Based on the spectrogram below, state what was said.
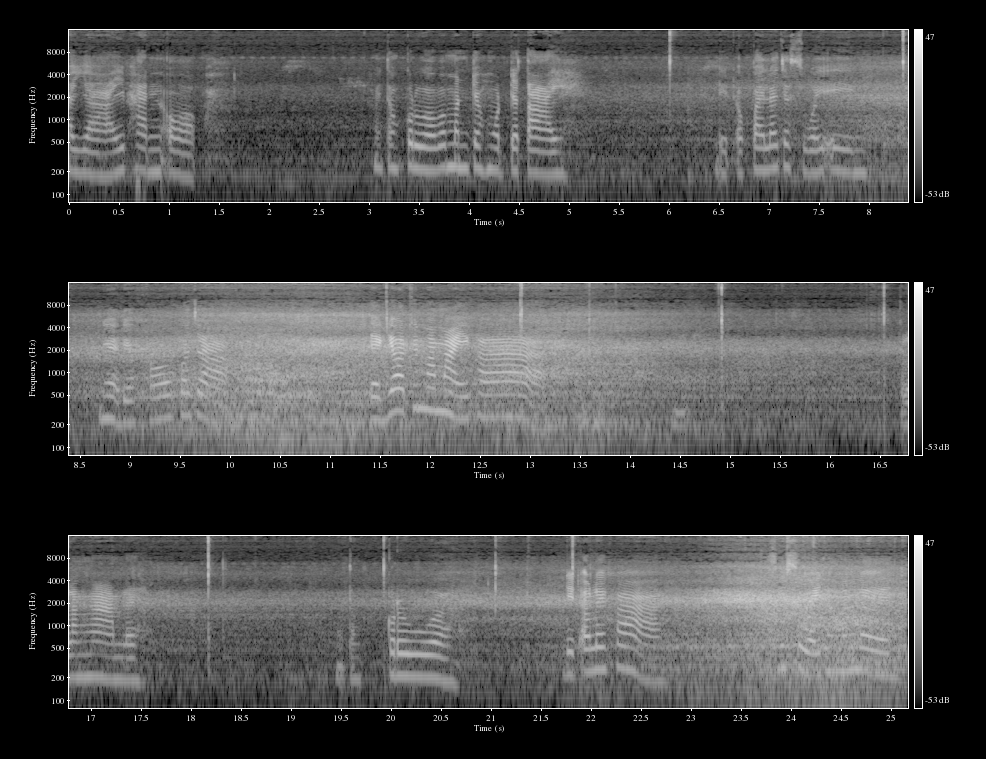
ขยายพันธุ์ออก ไม่ต้องกลัวว่ามันจะหดจะตาย เด็ดออกไปแล้วจะสวยเอง เนี่ยเดี๋ยวเขาก็จะ แตกยอดขึ้นมาใหม่ค่ะกำลังงามเลยไม่ต้องกลัว เด็ดเอาเลยค่ะสวยๆทั้งนั้นเลยเนี่ย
